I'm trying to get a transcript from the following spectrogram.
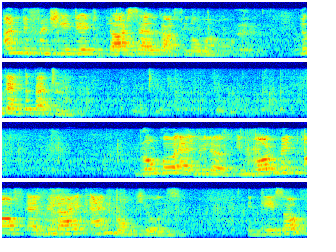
undifferentiated large cell carcinoma. Look at the pattern. Bronchoalveolar, involvement of alveoli and bronchioles. In case of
